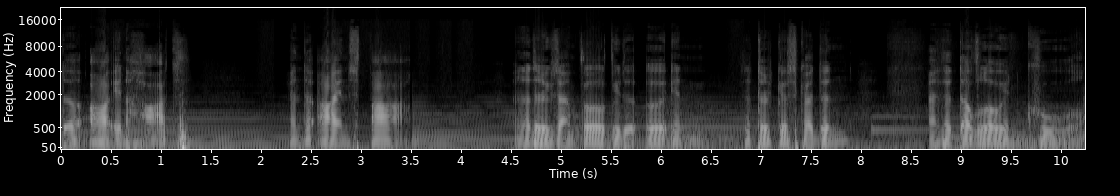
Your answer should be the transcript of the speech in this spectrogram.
the a in hot, and the a in spa. Another example would be the e in the Turkish kadın and the double o in cool.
